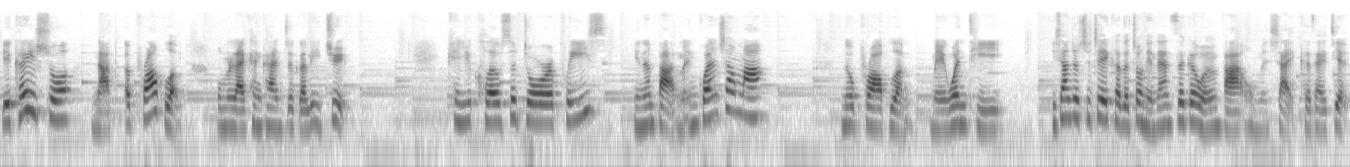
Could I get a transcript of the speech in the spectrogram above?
也可以说 not a problem。我们来看看这个例句：Can you close the door, please？你能把门关上吗？No problem，没问题。 以上就是这一课的重点单词跟文法，我们下一课再见，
